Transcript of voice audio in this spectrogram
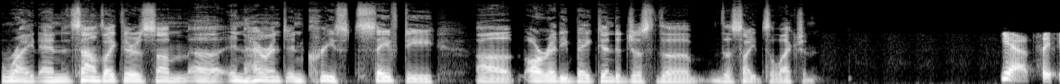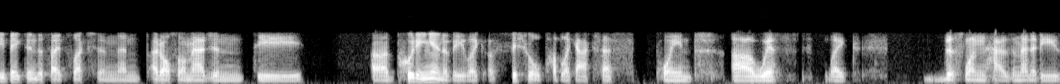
Right, and it sounds like there's some uh, inherent increased safety uh, already baked into just the the site selection. Yeah, safety baked into site selection, and I'd also imagine the uh, putting in of a like official public access point uh, with like this one has amenities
